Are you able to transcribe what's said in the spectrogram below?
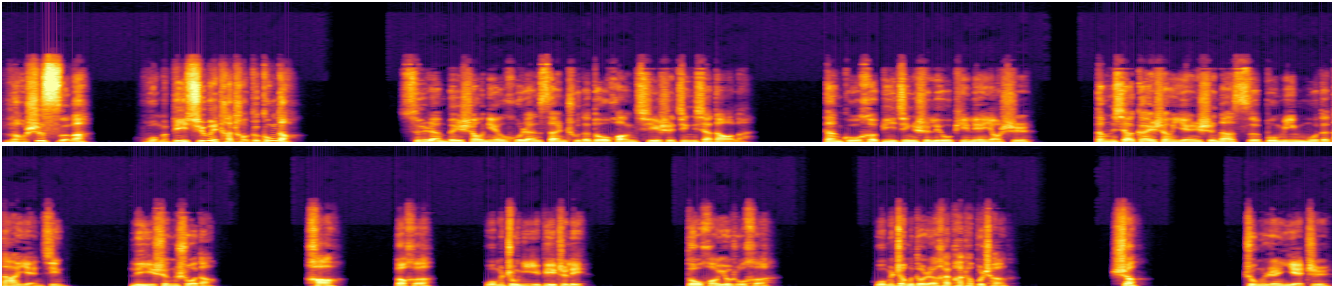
老师死了，我们必须为他讨个公道。虽然被少年忽然散出的斗皇气势惊吓到了，但古河毕竟是六品炼药师，当下盖上严师那死不瞑目的大眼睛，厉声说道：“好，老何，我们助你一臂之力。”斗皇又如何？我们这么多人还怕他不成？上！众人也知，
